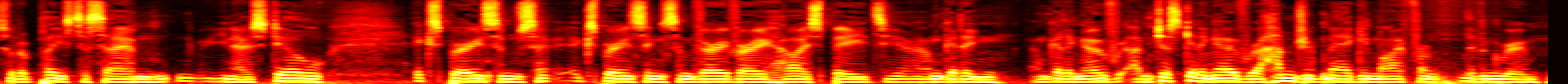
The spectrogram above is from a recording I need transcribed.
sort of pleased to say I'm you know still experiencing experiencing some very very high speeds. You know, I'm getting I'm getting over I'm just getting over 100 meg in my front living room,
